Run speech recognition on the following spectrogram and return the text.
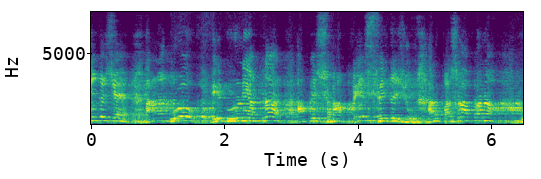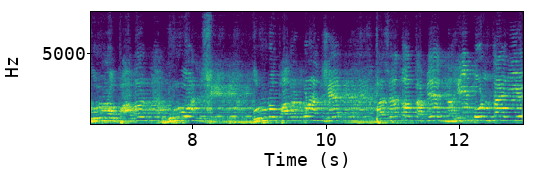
મટી જશે. તાણે ગુરુ એ ગુરુની અંદર આપણે સમાવેશ થઈ જઈશું. અને પાછા આપણને ગુરુનો પાવર ગુરુ આલશે ગુરુનો પાવર કોણ આલશે પાછા તો તમે નહીં બોલતા એ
